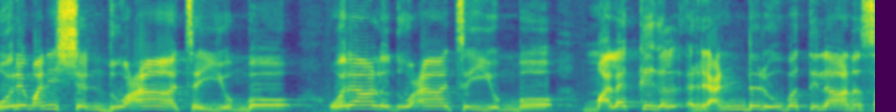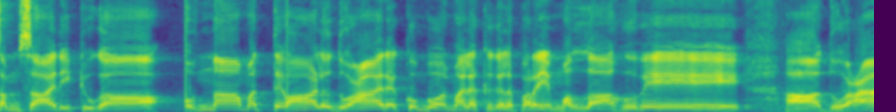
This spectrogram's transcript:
ഒരു മനുഷ്യൻ ദുആ ചെയ്യുമ്പോൾ ഒരാൾ ദുആ ചെയ്യുമ്പോൾ മലക്കുകൾ രണ്ട് രൂപത്തിലാണ് സംസാരിക്കുക. ഒന്നാമത്തെ ആൾ ദ്വാരക്കുമ്പോൾ മലക്കുകൾ പറയും അള്ളാഹുവേ ആ ദുആ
